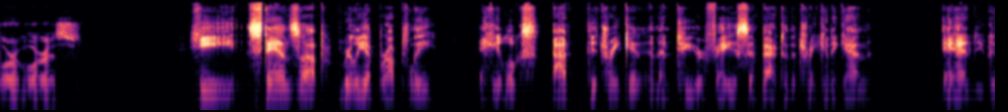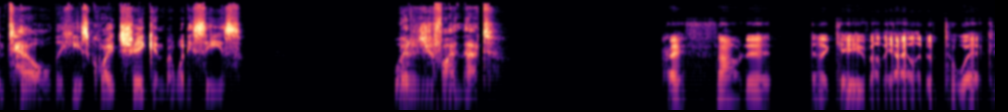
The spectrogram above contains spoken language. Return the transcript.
Ouroboros. He stands up really abruptly and he looks at the trinket and then to your face and back to the trinket again. And you can tell that he's quite shaken by what he sees. Where did you find that? I found it in a cave on the island of Tawik.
